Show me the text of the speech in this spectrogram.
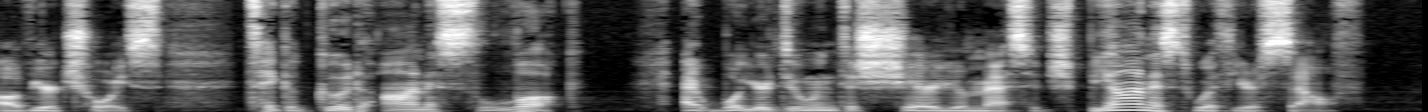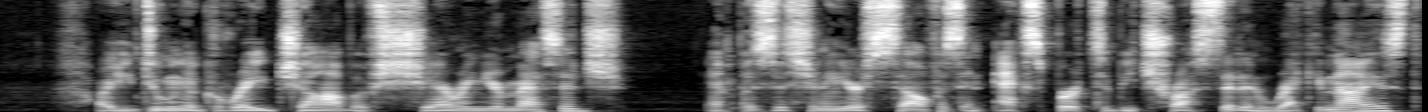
of your choice. Take a good, honest look at what you're doing to share your message. Be honest with yourself. Are you doing a great job of sharing your message and positioning yourself as an expert to be trusted and recognized?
